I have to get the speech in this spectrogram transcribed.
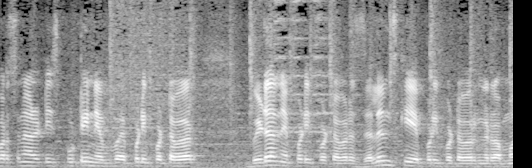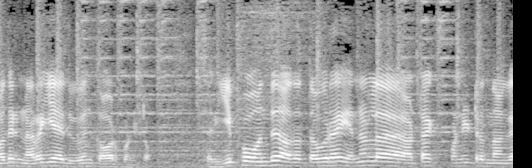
பர்சனாலிட்டிஸ் புட்டின் எவ் எப்படிப்பட்டவர் பிடன் எப்படிப்பட்டவர் ஜெலின்ஸ்கி எப்படிப்பட்டவருங்கிற மாதிரி நிறைய இது வந்து கவர் பண்ணிட்டோம். சரி இப்போ வந்து அதை தவிர என்னென்ன அட்டாக்ஸ் பண்ணிட்டு இருந்தாங்க?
